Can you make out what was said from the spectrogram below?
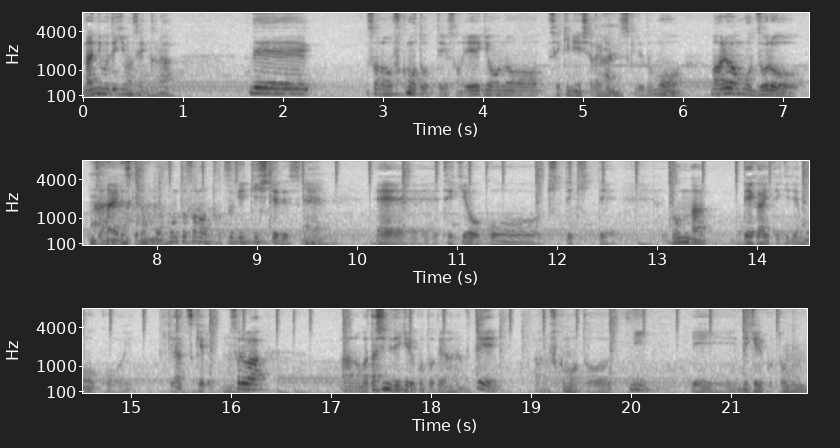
何にもできませんから、でその福本っていうその営業の責任者がいるんですけれども、まあ、あれはもうゾロじゃないですけども本当その突撃してですね、えー敵をこう切って切ってどんなでかい敵でもこうやっつける、うん。それはあの私にできることではなくてあの福本に、えーできること、うん。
